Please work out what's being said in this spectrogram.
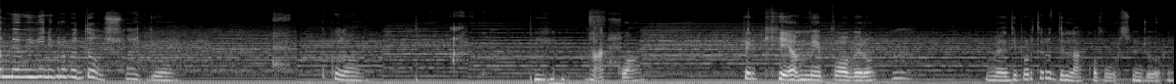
A me mi vieni proprio addosso, aglio. Eccolo. Acqua. Perché a me, povero? Beh, ti porterò dell'acqua forse un giorno.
